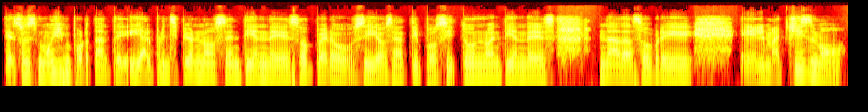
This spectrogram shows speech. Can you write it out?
eso es muy importante y al principio no se entiende eso, pero sí, o sea, tipo, si tú no entiendes nada sobre el machismo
